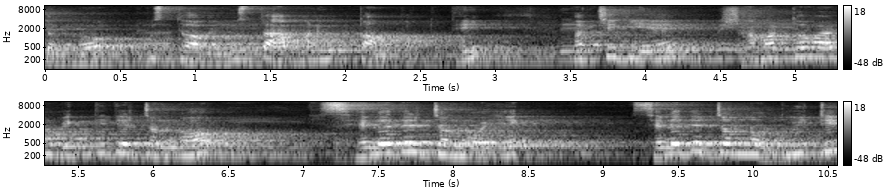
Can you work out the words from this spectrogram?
জন্য বুঝতে হবে, মুস্তাহাব মানে উত্তম পদ্ধতি। হচ্ছে গিয়ে সামর্থ্যবান ব্যক্তিদের জন্য, ছেলেদের জন্য এক ছেলেদের জন্য দুইটি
